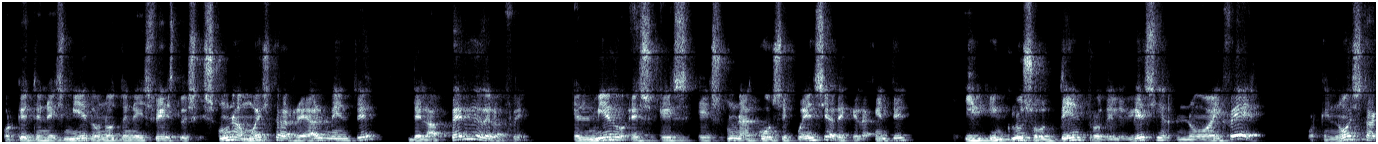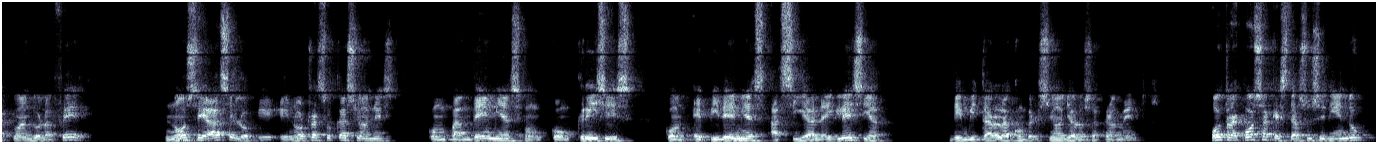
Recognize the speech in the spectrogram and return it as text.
¿Por qué tenéis miedo? No tenéis fe. Esto es una muestra realmente de la pérdida de la fe. El miedo es, es, es una consecuencia de que la gente, incluso dentro de la iglesia, no hay fe, porque no está actuando la fe. No se hace lo que en otras ocasiones, con pandemias, con, con crisis, con epidemias, hacía la iglesia, de invitar a la conversión y a los sacramentos. Otra cosa que está sucediendo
